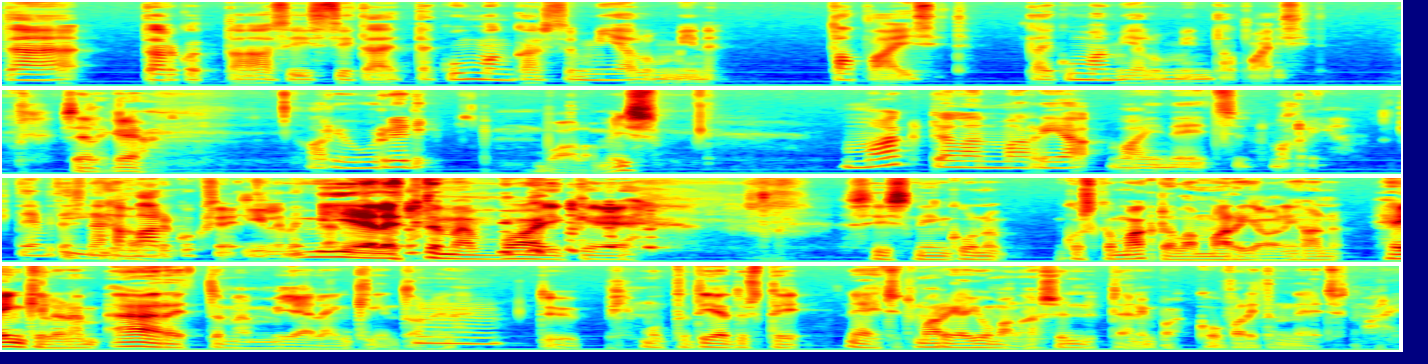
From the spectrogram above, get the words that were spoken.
tämä tarkoittaa siis sitä, että kumman kanssa mieluummin tapaisit tai kumman mieluummin tapaisit. Selkeä. Are you ready? Valmis. Magdalan Maria vai Neitsyt Maria? Teidän pitäisi Ihan nähdä Markuksen ilmettä. Mielettömän vaikea. siis niin kuin, koska Magdala Maria on ihan henkilönä äärettömän mielenkiintoinen mm. tyyppi. Mutta tietysti Neitsyt Maria Jumalan synnyttäjä, niin pakko on valita Neitsyt Maria.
